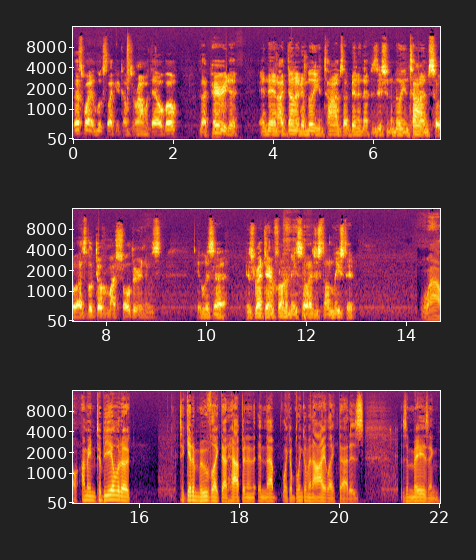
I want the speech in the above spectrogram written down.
that's why it looks like it comes around with the elbow. I parried it, and then I'd done it a million times. I've been in that position a million times, so I just looked over my shoulder and it was it was uh it was right there in front of me, so I just unleashed it. Wow. I mean, to be able to to get a move like that happen in, in that like a blink of an eye like that is is amazing.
